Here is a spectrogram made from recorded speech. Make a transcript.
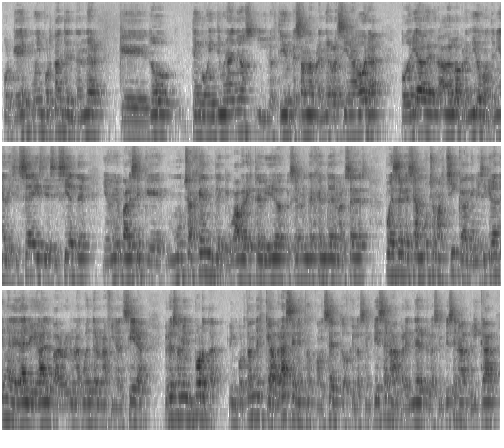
Porque es muy importante entender que yo tengo 21 años y lo estoy empezando a aprender recién ahora, podría haberlo aprendido cuando tenía 16, 17 y a mí me parece que mucha gente que va a ver este video, especialmente gente de Mercedes, puede ser que sea mucho más chica, que ni siquiera tenga la edad legal para abrir una cuenta en una financiera, pero eso no importa. Lo importante es que abracen estos conceptos, que los empiecen a aprender, que los empiecen a aplicar,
